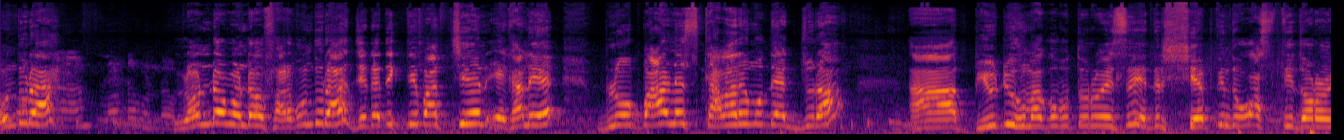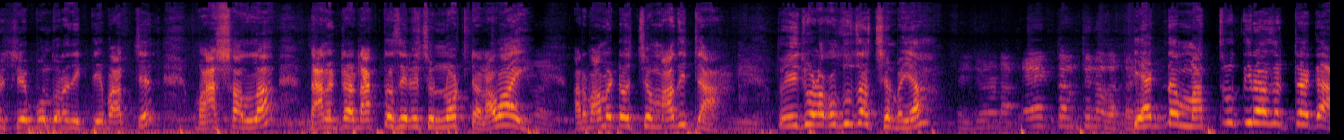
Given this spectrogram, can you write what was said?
বন্ধুরা অফারের নাম লন্ডন বন্ড। লন্ডো মন্ডো অফার বন্ধুরা যেটা দেখতে পাচ্ছেন এখানে ব্লু বার্নেস কালারের মধ্যে এক জোড়া বিউটি হুমা কবুতর রয়েছে এদের শেপ কিন্তু অস্থির ধরনের শেপ বন্ধুরা দেখতে পাচ্ছেন। মাশাল্লাহ ডানেরটা ডাক্তার এটা হচ্ছে নটটা না ভাই? আর বামেটা হচ্ছে মাদিটা। তো এই জোড়া কত যাচ্ছেন ভাইয়া? একদম 3000 টাকা। একদম মাত্র তিন হাজার টাকা।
